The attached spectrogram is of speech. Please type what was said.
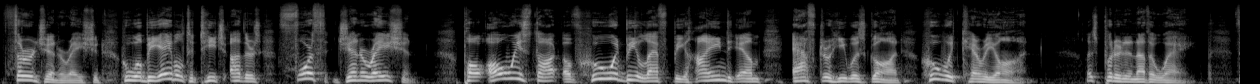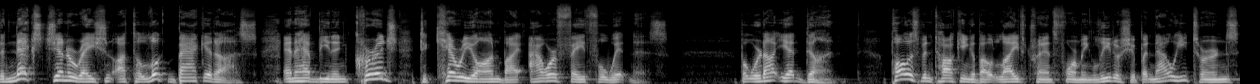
third generation, who will be able to teach others, fourth generation. Paul always thought of who would be left behind him after he was gone, who would carry on. Let's put it another way. The next generation ought to look back at us and have been encouraged to carry on by our faithful witness. But we're not yet done. Paul has been talking about life transforming leadership, but now he turns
